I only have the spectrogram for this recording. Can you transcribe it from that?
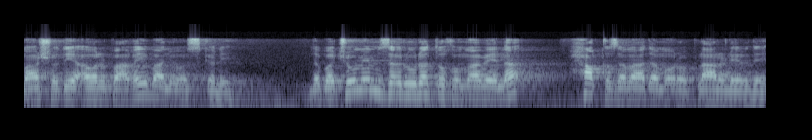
ما شودې اول په هغې باندې وڅکلې، د بچو مې هم ضرورت و خو ما وې نه حق زما د مور او پلار ډېر دی.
